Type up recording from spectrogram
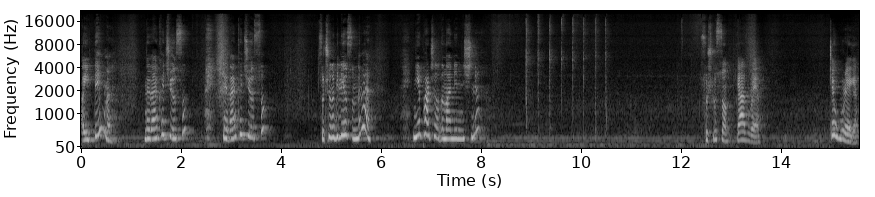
Ayıp değil mi? Neden kaçıyorsun? Neden kaçıyorsun? Suçunu biliyorsun değil mi? Niye parçaladın annenin işini? Suçlusun. Gel buraya. Çabuk buraya gel.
